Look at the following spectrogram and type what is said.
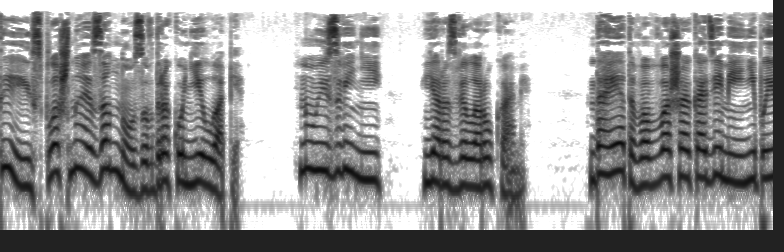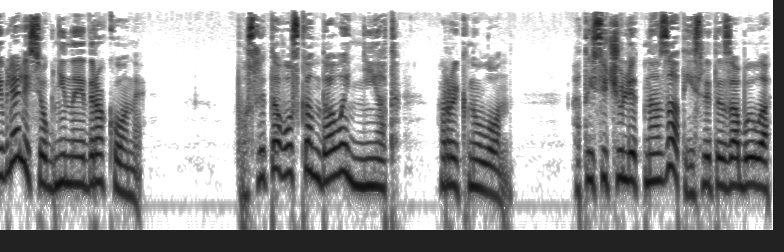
ты сплошная заноза в драконьей лапе. Ну, извини, я развела руками. До этого в вашей академии не появлялись огненные драконы? После того скандала нет, рыкнул он. А тысячу лет назад, если ты забыла,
